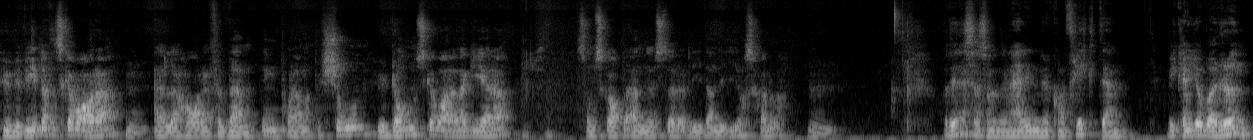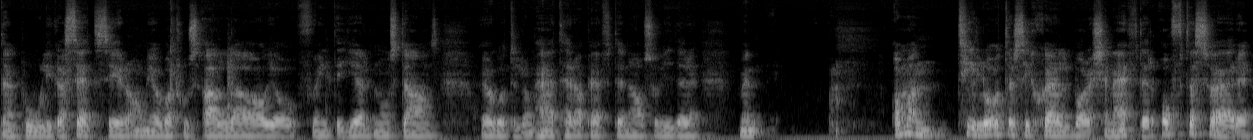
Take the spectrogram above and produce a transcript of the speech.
hur vi vill att det ska vara. Mm. Eller har en förväntning på en annan person, hur de ska vara eller agera. Som skapar ännu större lidande i oss själva. Mm. Och det är nästan som den här inre konflikten. Vi kan jobba runt den på olika sätt. Ser om jag har varit hos alla och jag får inte hjälp någonstans. Och jag har gått till de här terapeuterna och så vidare. Men om man tillåter sig själv bara känna efter. Ofta så är det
